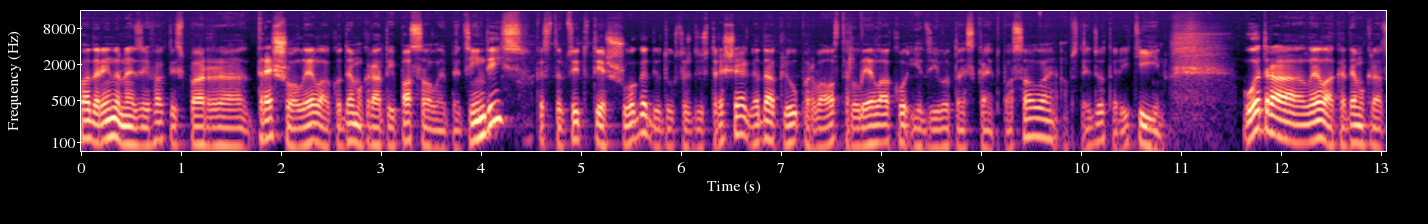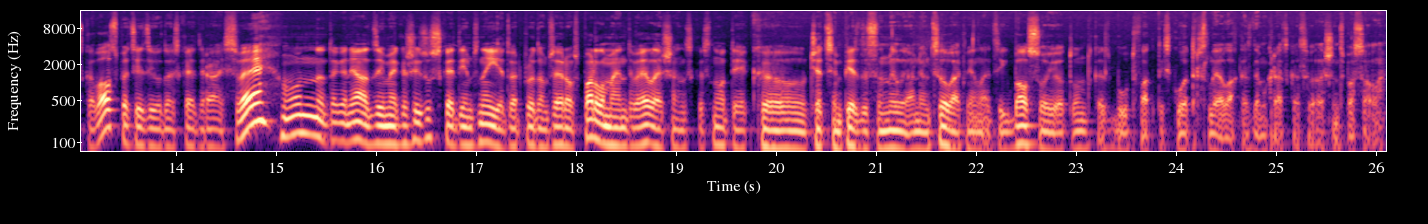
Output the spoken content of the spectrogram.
padara Indonēziju faktiski par uh, trešo lielāko demokrātiju pasaulē pēc Indijas, kas, starp citu, tieši šogad, 2023. gadā, kļuva par valsti ar lielāko iedzīvotāju skaitu pasaulē, apsteidzot arī Ķīnu. Otrā lielākā demokrātiskā valsts pēc iedzīvotāju skaita ir ASV. Tagad jāatzīmē, ka šīs uzskaitījums neietver, protams, Eiropas parlamenta vēlēšanas, kas notiek 450 uh, miljoniem cilvēku vienlaicīgi balsojot, un kas būtu faktiski otras lielākās demokrātiskās vēlēšanas pasaulē.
